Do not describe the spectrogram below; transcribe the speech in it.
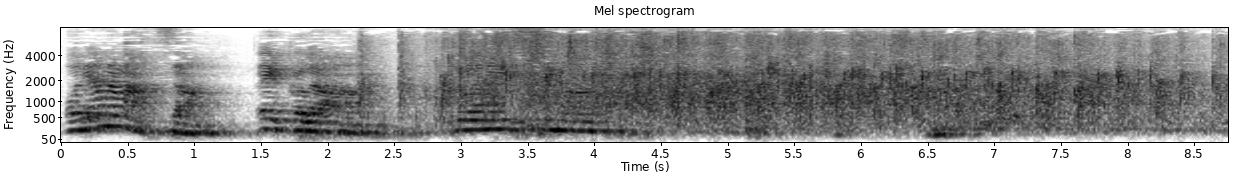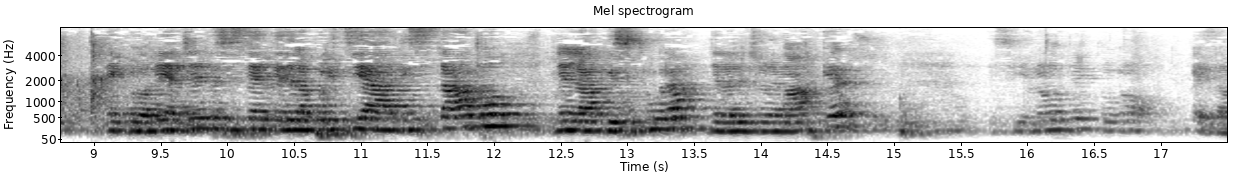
Oriana Mazza, eccola, giovanissima. Ecco, lei è agente assistente della Polizia di Stato nella questura della Regione Marche. Sì, non l'ho detto, però pesa,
